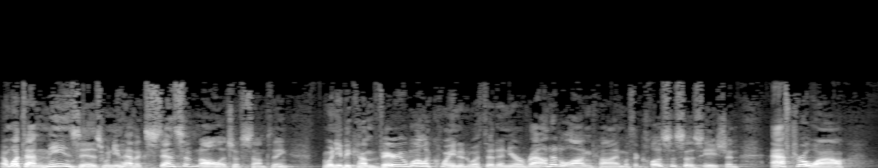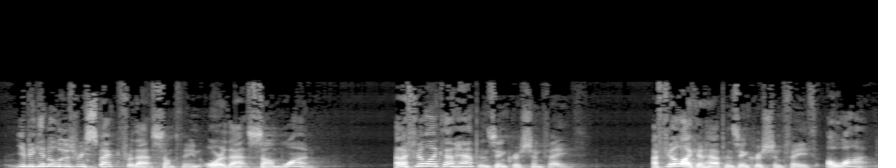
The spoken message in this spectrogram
And what that means is when you have extensive knowledge of something, when you become very well acquainted with it and you're around it a long time with a close association, after a while, you begin to lose respect for that something or that someone. And I feel like that happens in Christian faith. I feel like it happens in Christian faith a lot.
